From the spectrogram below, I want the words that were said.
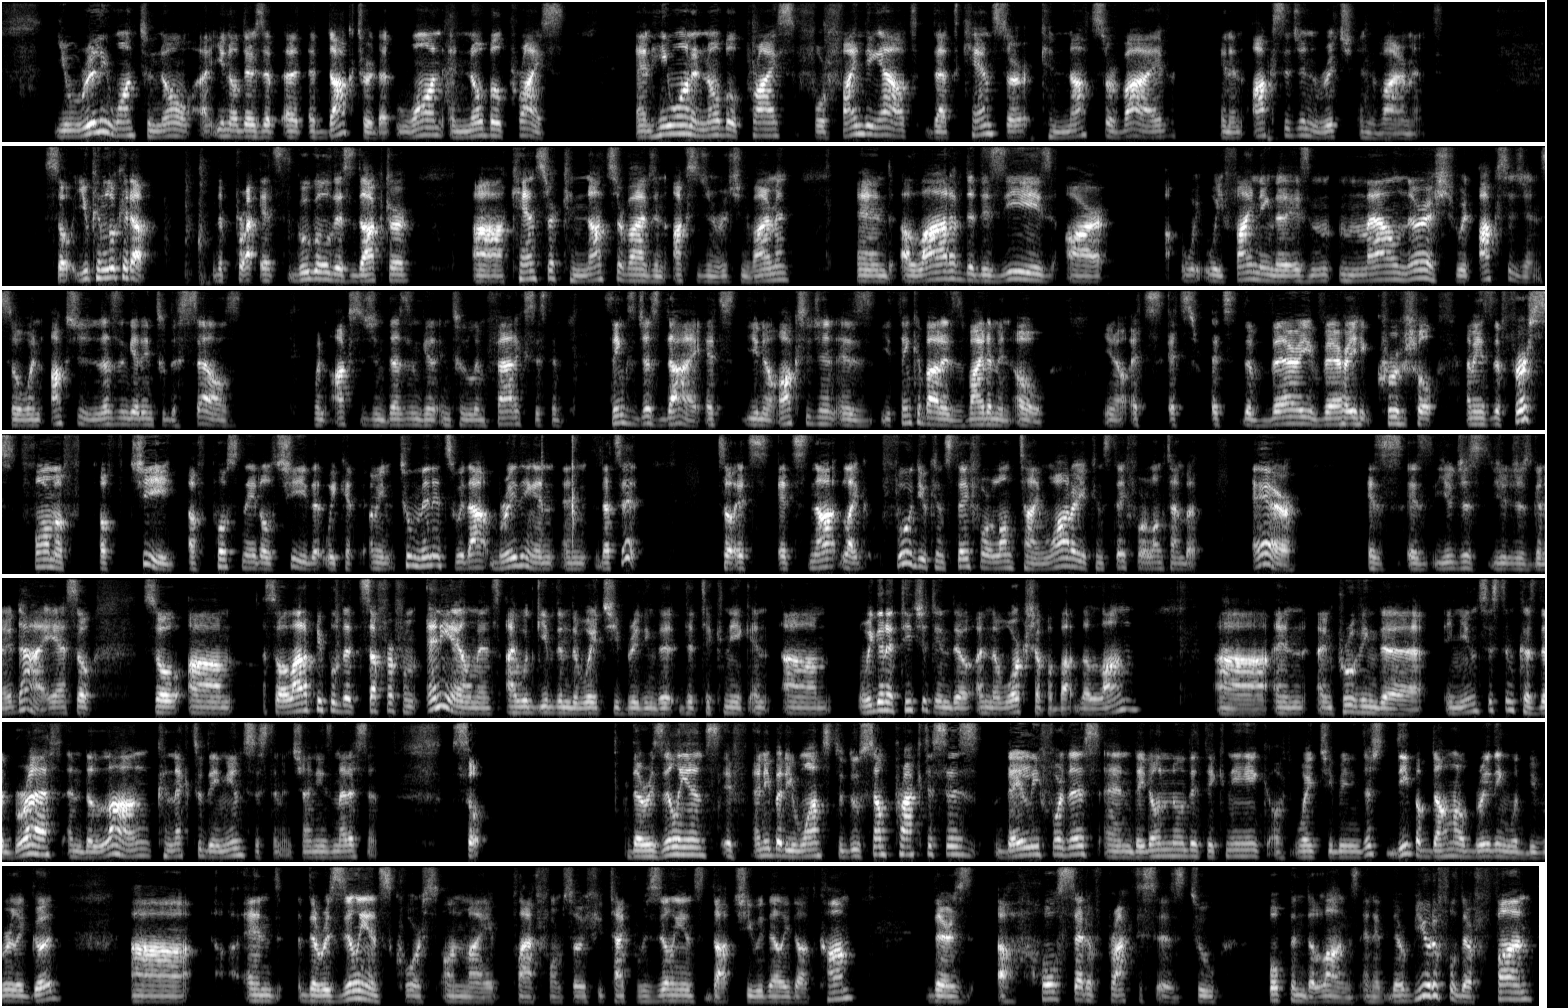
you really want to know. Uh, you know, there's a, a, a doctor that won a Nobel Prize and he won a Nobel Prize for finding out that cancer cannot survive in an oxygen rich environment. So you can look it up. The it's Google this doctor. Uh, cancer cannot survive in oxygen rich environment, and a lot of the disease are we, we finding that is malnourished with oxygen. So when oxygen doesn't get into the cells, when oxygen doesn't get into the lymphatic system, things just die. It's you know oxygen is you think about it as vitamin O. You know it's it's it's the very very crucial. I mean it's the first form of of chi of postnatal chi that we can. I mean two minutes without breathing and and that's it. So it's it's not like food you can stay for a long time. Water you can stay for a long time, but air is is you just you're just gonna die. Yeah. So so, um, so a lot of people that suffer from any ailments, I would give them the Wei Chi breathing, the, the technique. And um, we're to teach it in the, in the workshop about the lung uh, and improving the immune system because the breath and the lung connect to the immune system in Chinese medicine. So the resilience, if anybody wants to do some practices daily for this and they don't know the technique of Wei Chi breathing, just deep abdominal breathing would be really good. Uh, and the resilience course on my platform. So if you type resilience.chiwitheli.com, there's a whole set of practices to open the lungs and they're beautiful, they're fun,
